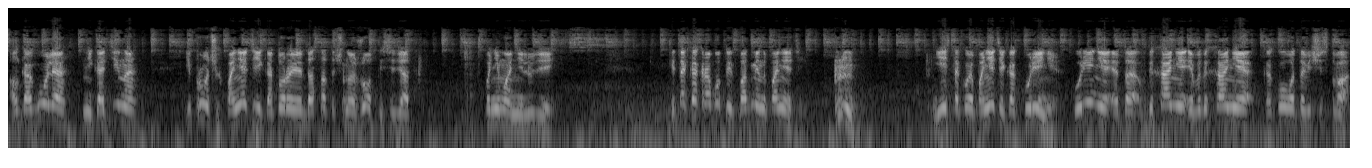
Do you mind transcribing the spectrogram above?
алкоголя, никотина и прочих понятий, которые достаточно жестко сидят в понимании людей. Итак, как работает подмена понятий? Есть такое понятие, как курение. Курение – это вдыхание и выдыхание какого-то вещества,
